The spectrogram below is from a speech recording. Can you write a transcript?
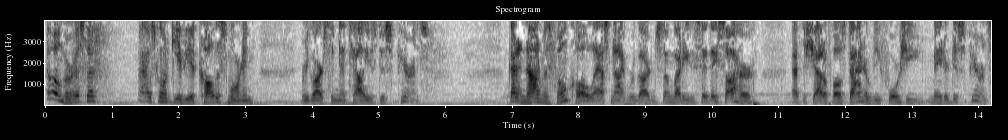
Hello, Marissa. I was going to give you a call this morning in regards to Natalia's disappearance. Got an anonymous phone call last night regarding somebody who said they saw her at the Shadow Falls Diner before she made her disappearance.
